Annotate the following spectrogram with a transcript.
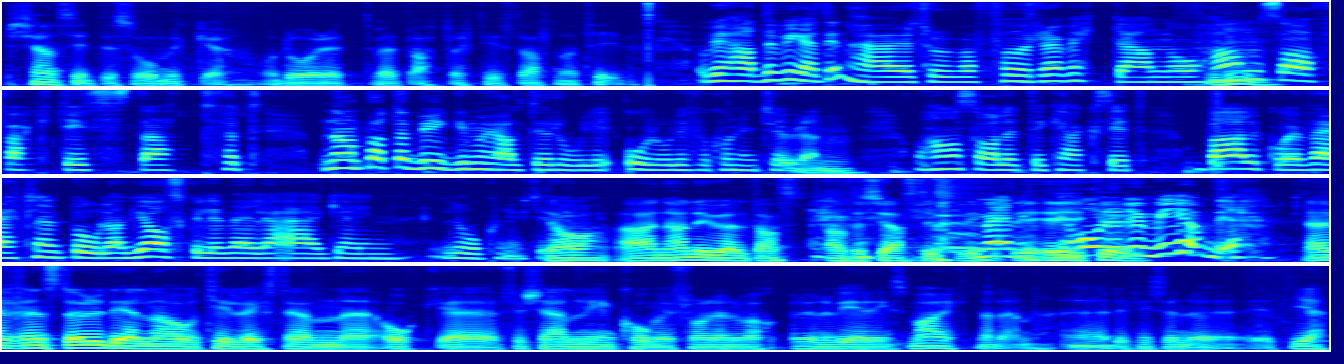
känns inte så mycket. och Då är det ett väldigt attraktivt alternativ. Och vi hade vd här jag tror det var förra veckan. och Han mm. sa faktiskt att... Att när man pratar bygg är man ju alltid orolig, orolig för konjunkturen. Mm. Och han sa lite kaxigt Balco är verkligen ett bolag jag skulle välja äga i en lågkonjunktur. Ja, han är väldigt entusiastisk. Men håller du med om det? Den större delen av tillväxten och eh, försäljningen kommer från renoveringsmarknaden. Eh, mm. Det finns en, ett,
